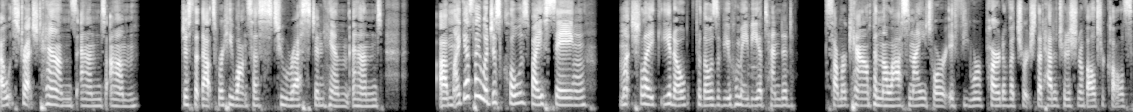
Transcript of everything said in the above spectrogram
outstretched hands and um, just that that's where he wants us to rest in him. And um, i guess i would just close by saying much like you know for those of you who maybe attended summer camp in the last night or if you were part of a church that had a tradition of altar calls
